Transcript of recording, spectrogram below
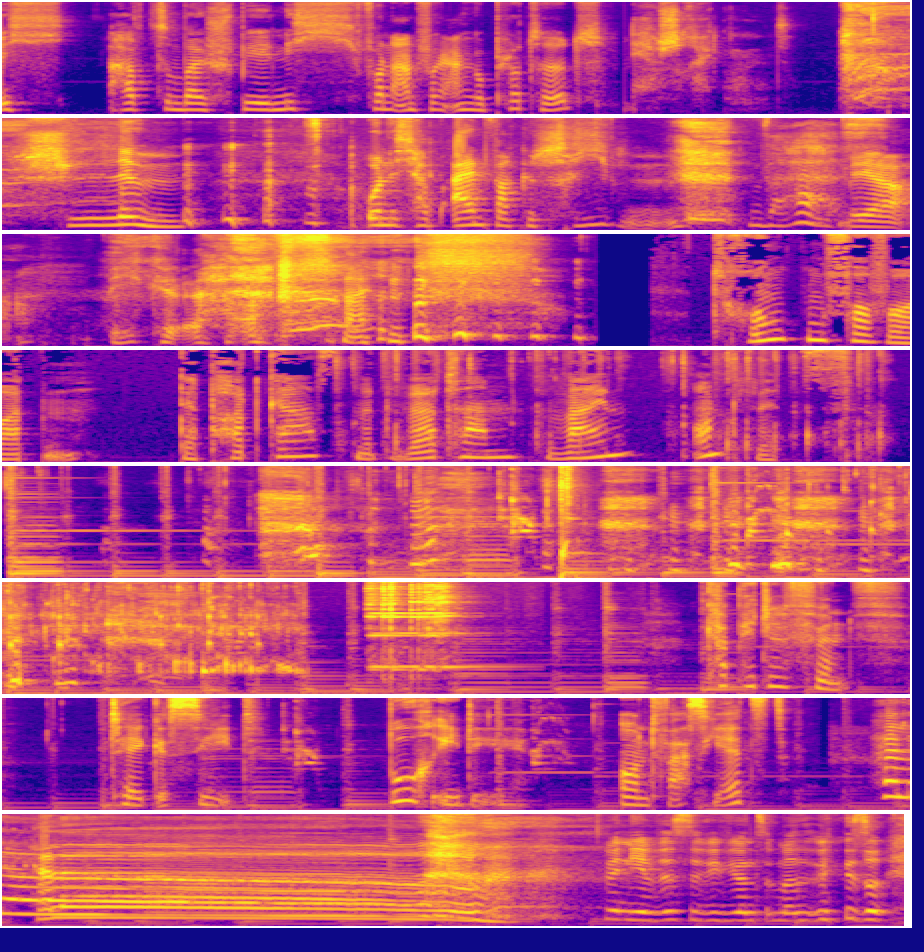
Ich habe zum Beispiel nicht von Anfang an geplottet. Erschreckend. Schlimm. Und ich habe einfach geschrieben. Was? Ja. Ekelhaft. Trunken vor Worten. Der Podcast mit Wörtern, Wein und Witz. Kapitel 5 Take a Seat Buchidee Und was jetzt? Hello! Hello! Wenn ihr wisst, wie wir uns immer so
